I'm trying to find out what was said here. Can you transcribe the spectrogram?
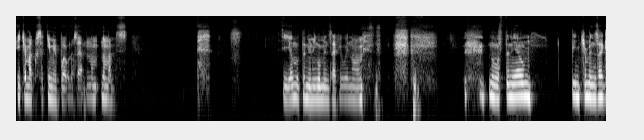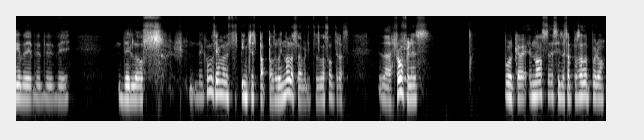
y chamacos aquí en mi pueblo, o sea, no, no mames. y yo no tenía ningún mensaje, güey, no mames. Nomás tenía un pinche mensaje de, de, de, de, de los... De, ¿Cómo se llaman estas pinches papas, güey? No las abritas, las otras. Las rufles. Porque no sé si les ha pasado, pero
